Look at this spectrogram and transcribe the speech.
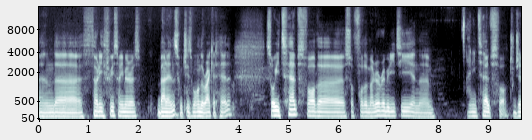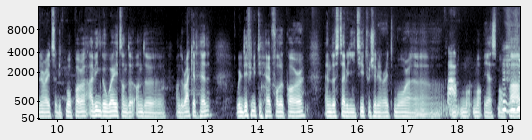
and uh, 33 centimeters balance, which is on the racket head. So it helps for the so for the maneuverability and um, and it helps for to generate a bit more power. Having the weight on the on the on the racket head will definitely help for the power and the stability to generate more. Uh, wow. More, more, yes, more power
